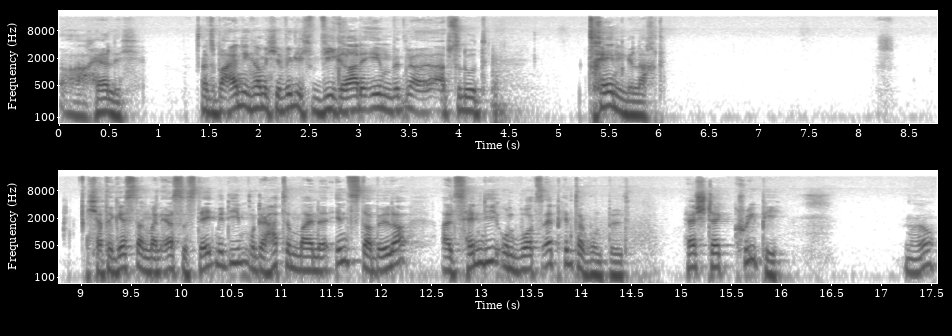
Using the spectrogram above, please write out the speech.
Ach, herrlich. Also bei einigen habe ich hier wirklich, wie gerade eben, absolut Tränen gelacht. Ich hatte gestern mein erstes Date mit ihm und er hatte meine Insta-Bilder als Handy- und WhatsApp-Hintergrundbild. Hashtag creepy. Naja.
